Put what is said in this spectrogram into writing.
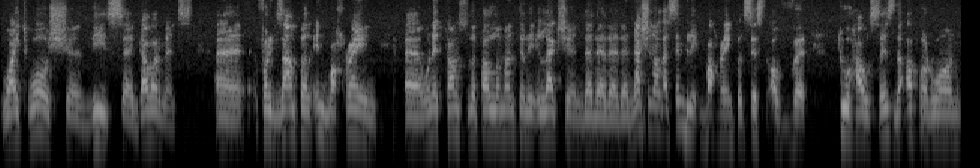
whitewash these governments. Uh, for example, in Bahrain, uh, when it comes to the parliamentary election, the, the, the, the National Assembly in Bahrain consists of uh, two houses. The upper one,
